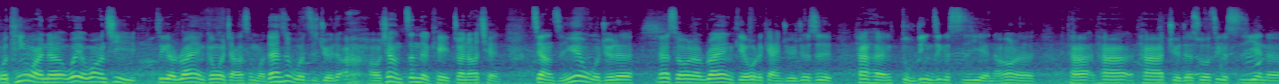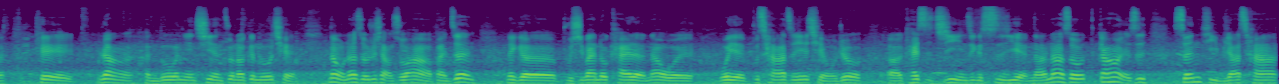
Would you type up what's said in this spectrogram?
我听完呢我也忘记这个 Ryan 跟我讲什么，但是我只觉得啊，好像真的可以赚到钱这样子，因为我觉得那时候呢 Ryan 给我的感觉就是他很笃定这个。个事业，然后呢，他他他觉得说这个事业呢，可以让很多年轻人赚到更多钱。那我那时候就想说啊，反正那个补习班都开了，那我我也不差这些钱，我就呃开始经营这个事业。那那时候刚好也是身体比较差，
